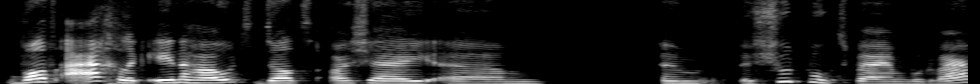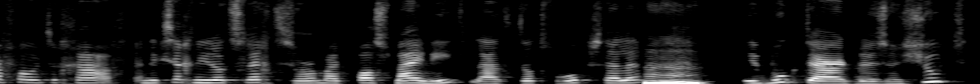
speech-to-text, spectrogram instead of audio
Wat eigenlijk inhoudt dat als jij um, een, een, shoot boekt bij een boudoirfotograaf, en ik zeg niet dat het slecht is hoor, maar het past mij niet, laat ik dat vooropstellen. Mm -hmm. Je boekt daar dus een shoot,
